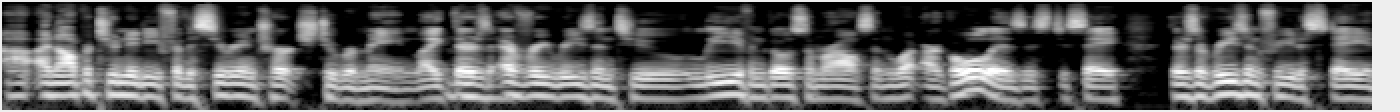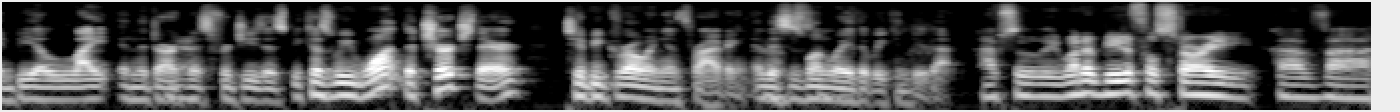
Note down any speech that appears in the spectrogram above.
uh, an opportunity for the Syrian church to remain. Like there's Mhm. every reason to leave and go somewhere else. And what our goal is, is to say there's a reason for you to stay and be a light in the darkness for Jesus because we want the church there to be growing and thriving. And this is one way that we can do that. Absolutely. What a beautiful story of uh,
